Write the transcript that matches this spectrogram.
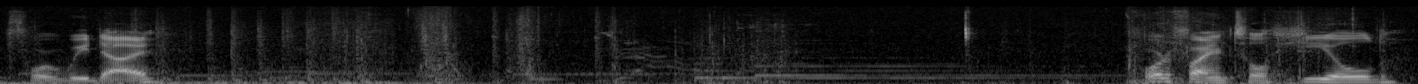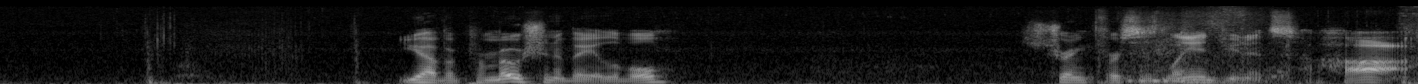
before we die. Fortify until healed. You have a promotion available. Strength versus land units. Aha.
